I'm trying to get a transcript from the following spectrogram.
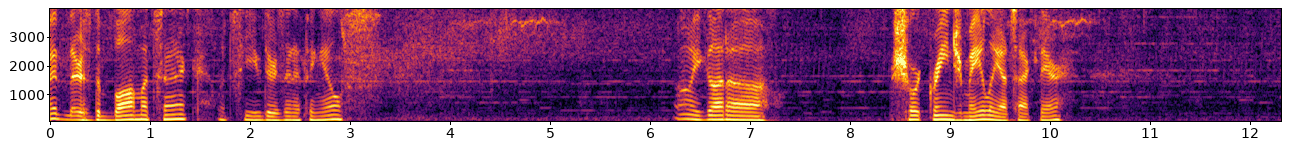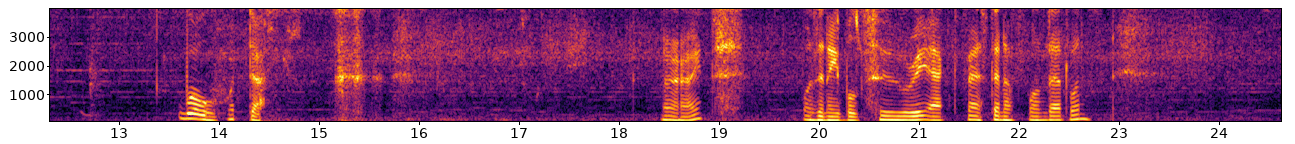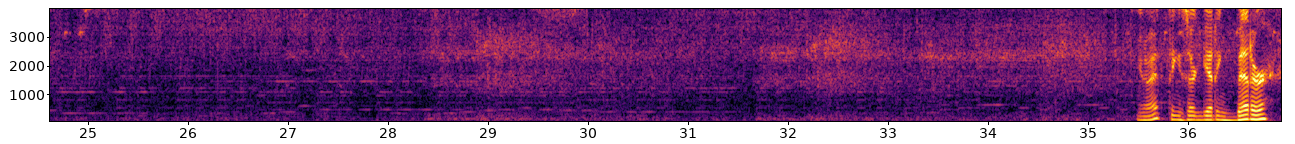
Alright, there's the bomb attack. Let's see if there's anything else. Oh, you got a short range melee attack there. Whoa, what the? Alright. Wasn't able to react fast enough on that one. You know, things are getting better.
